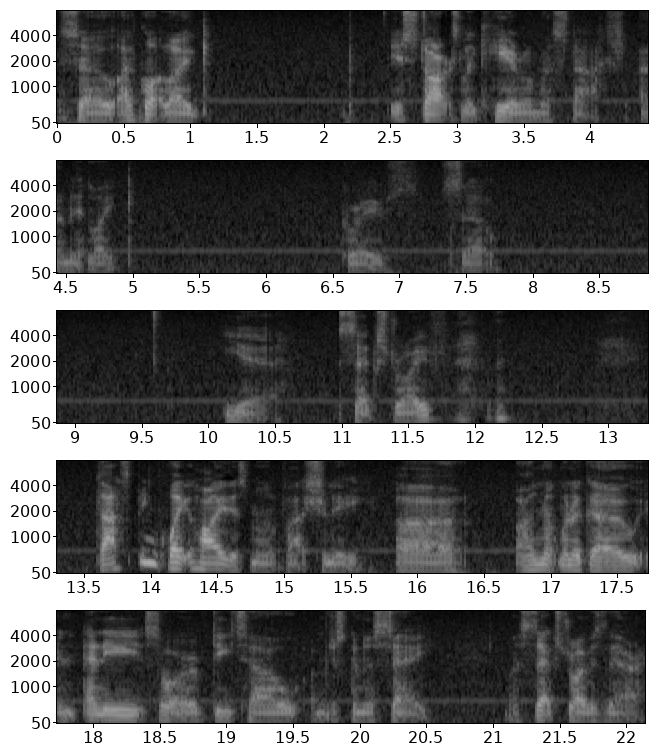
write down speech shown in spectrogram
so I've got like, it starts like here on my mustache, and it like grows. So, yeah, sex drive. That's been quite high this month, actually. Uh, I'm not to go in any sort of detail. I'm just to say my sex drive is there.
